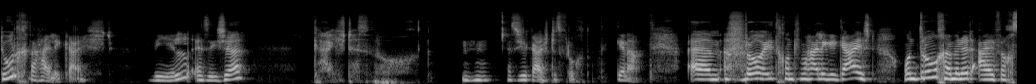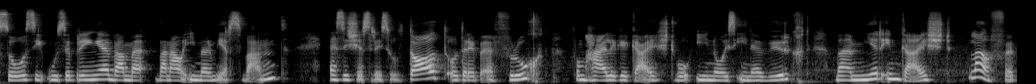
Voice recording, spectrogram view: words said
durch den Heiligen Geist, weil es ist eine Geistesfrucht. Mhm. Es ist eine Geistesfrucht, genau. Ähm, Freude kommt vom Heiligen Geist und darum können wir nicht einfach so sie rausbringen, wenn, wir, wenn auch immer wir es wollen. Es ist ein Resultat oder eben eine Frucht vom Heiligen Geist, wo in uns wirkt, wenn wir im Geist laufen.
